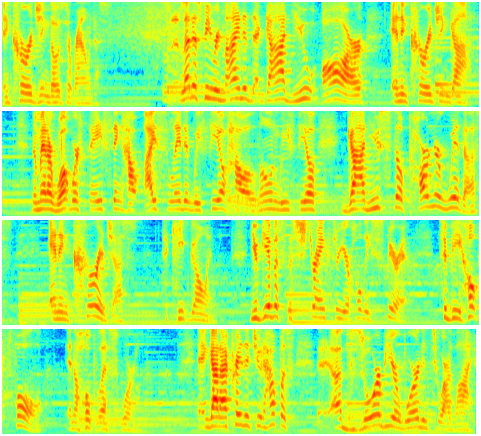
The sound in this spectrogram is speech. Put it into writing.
encouraging those around us. Let us be reminded that God, you are an encouraging God. No matter what we're facing, how isolated we feel, how alone we feel, God, you still partner with us and encourage us to keep going. You give us the strength through your Holy Spirit to be hopeful in a hopeless world. And God, I pray that you'd help us absorb your word into our life.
